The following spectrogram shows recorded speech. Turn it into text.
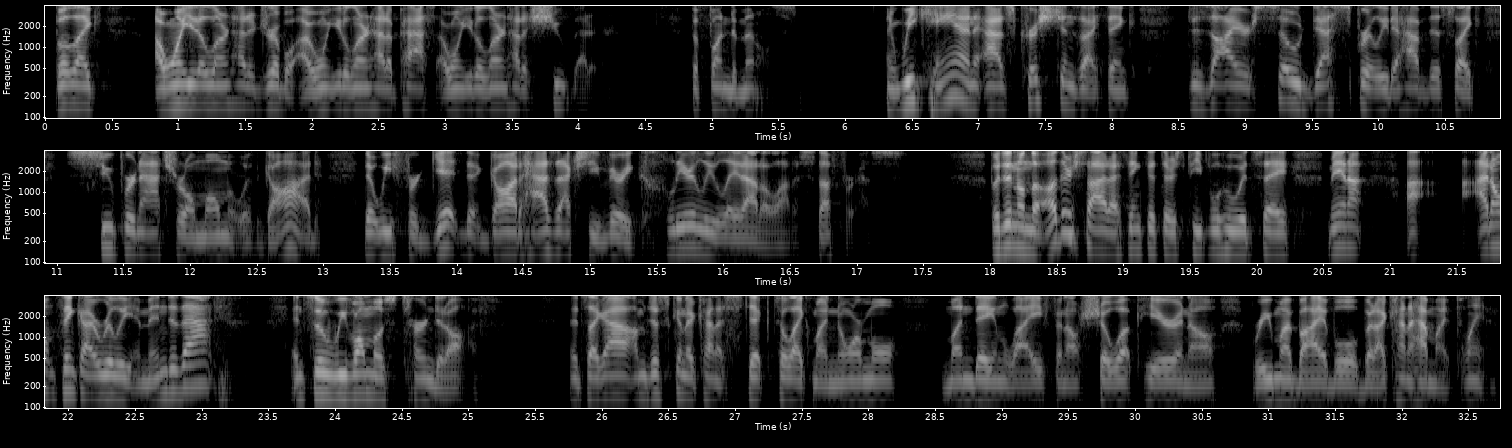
But like I want you to learn how to dribble. I want you to learn how to pass. I want you to learn how to shoot better the fundamentals. And we can, as Christians, I think, desire so desperately to have this like supernatural moment with God that we forget that God has actually very clearly laid out a lot of stuff for us. But then on the other side, I think that there's people who would say, man, I, I don't think I really am into that. And so we've almost turned it off. It's like, ah, I'm just gonna kind of stick to like my normal mundane life and I'll show up here and I'll read my Bible, but I kind of have my plan.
